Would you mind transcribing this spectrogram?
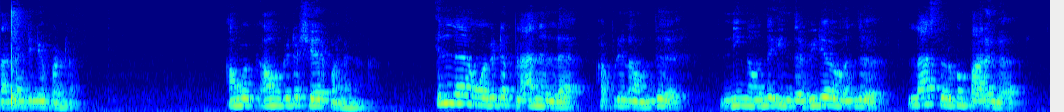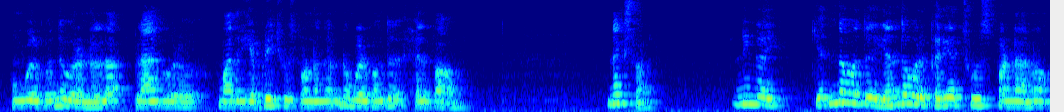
நான் கண்டினியூ பண்ணுறேன் அவங்க அவங்கக்கிட்ட ஷேர் பண்ணுங்க. இல்லை உங்ககிட்ட பிளான் இல்லை அப்படின்னா வந்து நீங்கள் வந்து இந்த வீடியோவை வந்து லாஸ்ட் வரைக்கும் பாருங்கள் உங்களுக்கு வந்து ஒரு நல்ல பிளான் ஒரு மாதிரி எப்படி சூஸ் பண்ணுங்கன்னு உங்களுக்கு வந்து ஹெல்ப் ஆகும். நெக்ஸ்ட் ஒன் நீங்கள் எந்த ஒரு எந்த ஒரு கரியர் சூஸ் பண்ணாலும்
